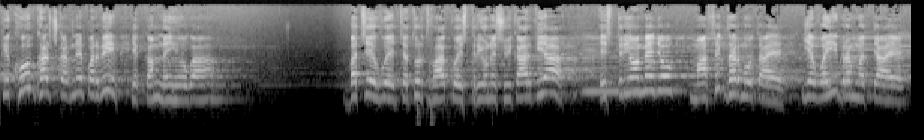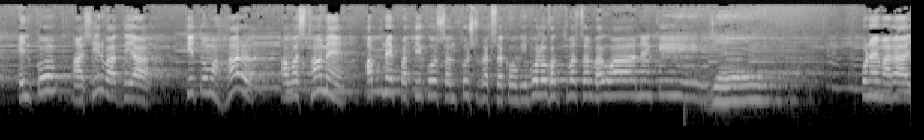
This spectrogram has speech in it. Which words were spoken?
कि खूब खर्च करने पर भी ये कम नहीं होगा। बचे हुए चतुर्थ भाग को स्त्रियों ने स्वीकार किया। स्त्रियों में जो मासिक धर्म होता है यह वही ब्रह्म हत्या है। इनको आशीर्वाद दिया कि तुम हर अवस्था में अपने पति को संतुष्ट रख सकोगी। बोलो, भक्त वत्सल भगवान की पुनः महाराज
